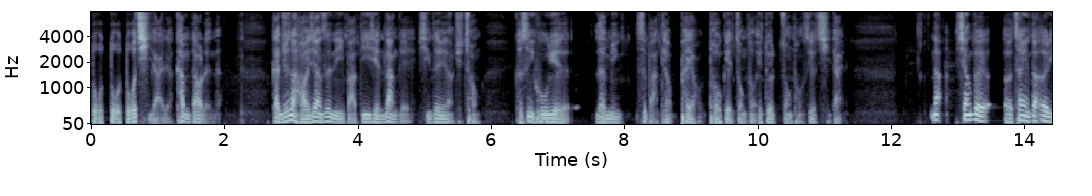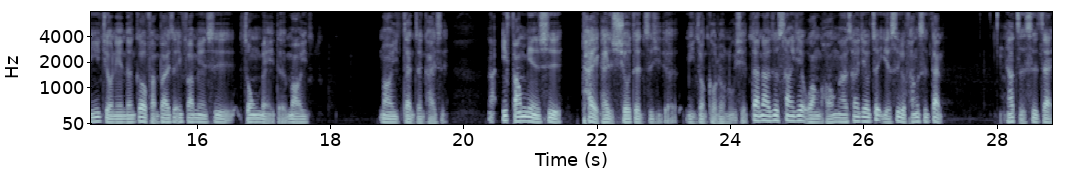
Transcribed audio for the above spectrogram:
躲躲躲起来了，看不到人了，感觉上好像是你把第一线让给行政院长去冲，可是你忽略了人民是把票票投给总统，也对总统是有期待。那相对呃，蔡英文到二零一九年能够反败为胜，一方面是中美的贸易贸易战争开始。那一方面是他也开始修正自己的民众沟通路线，但那就上一些网红啊，上一些这也是一个方式，但他只是在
